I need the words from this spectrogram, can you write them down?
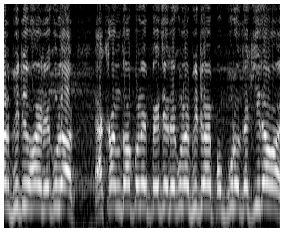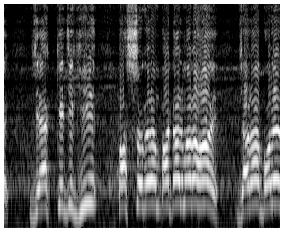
রেগুলার ভিডিও হয় রেগুলার একান্ত আপনের পেজে রেগুলার ভিডিও হয়, পুরো দেখিয়ে দেওয়া হয়। যে এক কেজি ঘি, পাঁচশো গ্রাম বাটার মারা হয়। যারা বলেন,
